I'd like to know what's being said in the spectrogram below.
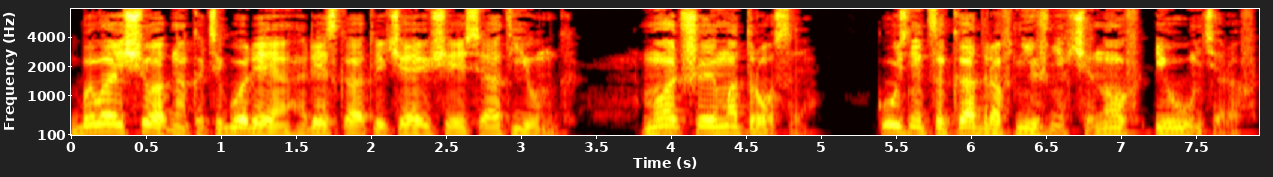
Была еще одна категория, резко отличающаяся от юнг. Младшие матросы. Кузница кадров нижних чинов и унтеров.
